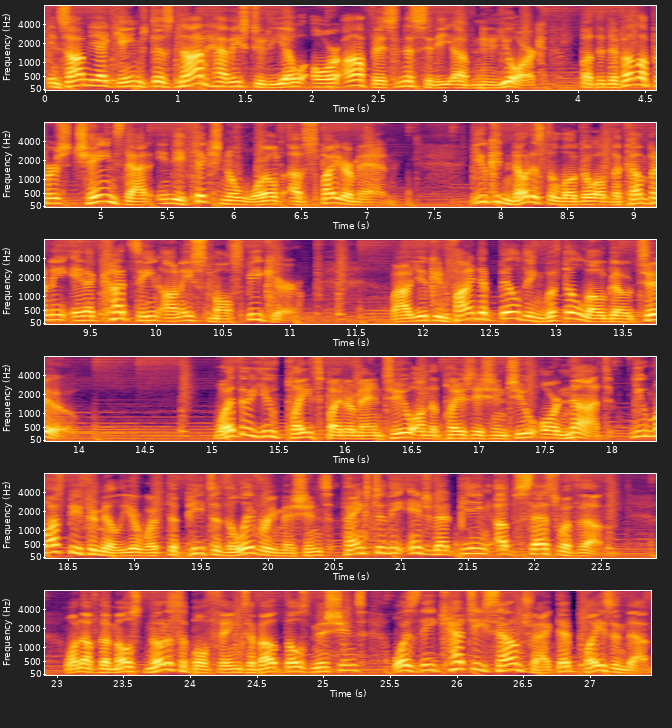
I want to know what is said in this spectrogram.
Insomniac Games does not have a studio or office in the city of New York, but the developers changed that in the fictional world of Spider-Man. You can notice the logo of the company in a cutscene on a small speaker, while you can find a building with the logo too. Whether you've played Spider-Man 2 on the PlayStation 2 or not, you must be familiar with the pizza delivery missions thanks to the internet being obsessed with them. One of the most noticeable things about those missions was the catchy soundtrack that plays in them,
